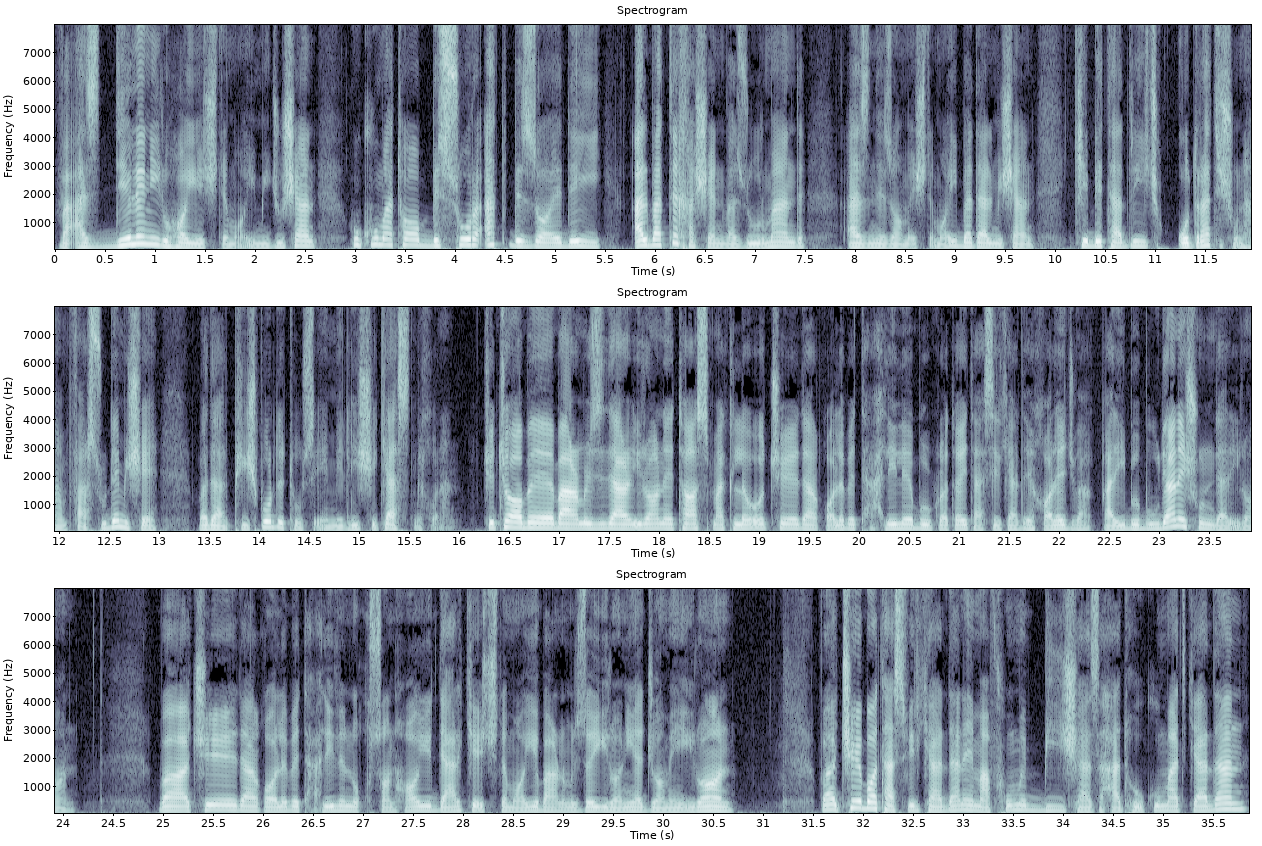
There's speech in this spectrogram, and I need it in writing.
و از دل نیروهای اجتماعی میجوشن حکومت ها به سرعت به زائده ای البته خشن و زورمند از نظام اجتماعی بدل میشن که به تدریج قدرتشون هم فرسوده میشه و در پیشبرد توسعه ملی شکست می‌خورن کتاب برنامه‌ریزی در ایران تاس مکلود چه در قالب تحلیل بروکرات های تحصیل کرده خارج و غریب بودنشون در ایران و چه در قالب تحلیل نقصانهای درک اجتماعی برنامه‌ریزی ایرانی از جامعه ایران و چه با تصویر کردن مفهوم بیش از حد حکومت کردن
